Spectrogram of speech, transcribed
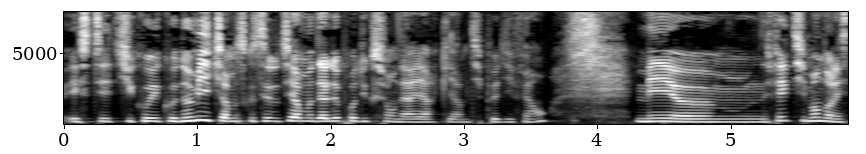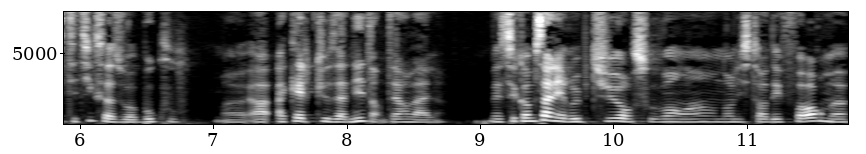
esthético-économique, hein, parce que c'est aussi un modèle de production derrière qui est un petit peu différent. Mais euh, effectivement, dans l'esthétique, ça se voit beaucoup, euh, à, quelques années d'intervalle. Mais c'est comme ça les ruptures, souvent, hein, dans l'histoire des formes.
